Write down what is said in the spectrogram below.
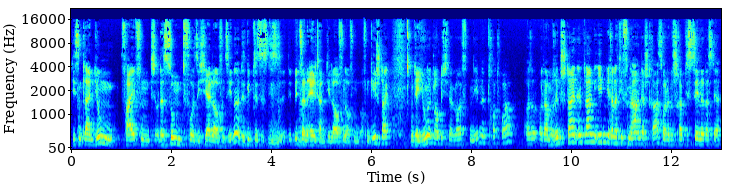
diesen kleinen Jungen pfeifend oder summend vor sich herlaufen sieht. Ne? Da gibt es dieses, mhm. diese, mit seinen Eltern, die laufen auf dem, auf dem Gehsteig. Und der Junge, glaube ich, der läuft neben dem Trottoir, also, oder am Rinnstein entlang, irgendwie relativ nah an der Straße, weil er beschreibt die Szene, dass der,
